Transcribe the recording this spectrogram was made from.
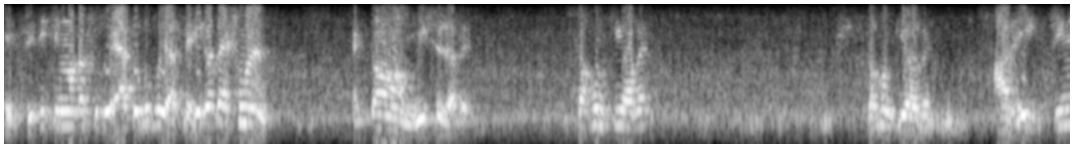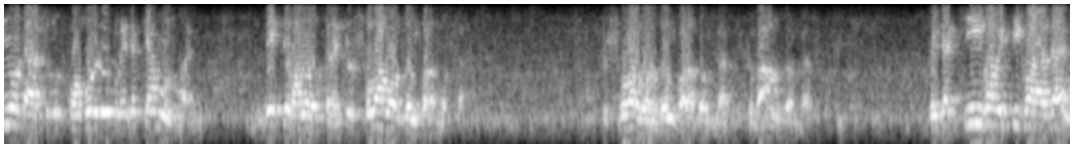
এই স্মৃতি চিহ্নটা শুধু এতটুকুই আছে, এটা তো একসময় একদম মিশে যাবে। তখন কি হবে? তখন কি হবে? আর এই চিহ্নটা শুধু কবরের উপরে, এটা কেমন হয়? দেখতে ভালো হচ্ছে না, একটু শোভা বর্ধন করা দরকার। একটু শোভা বর্ধন করা দরকার, একটু বাড়ানো দরকার। এটা কীভাবে কি করা যায়?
